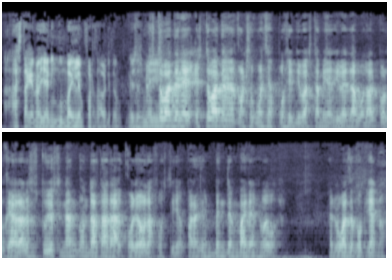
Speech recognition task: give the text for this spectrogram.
hasta que no haya ningún baile en Forza Horizon. Eso es mi- Esto va, a tener, esto va a tener consecuencias positivas también a nivel laboral, porque ahora los estudios tendrán que contratar a coreógrafos, tío, para que inventen bailes nuevos, en lugar de copiarnos.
